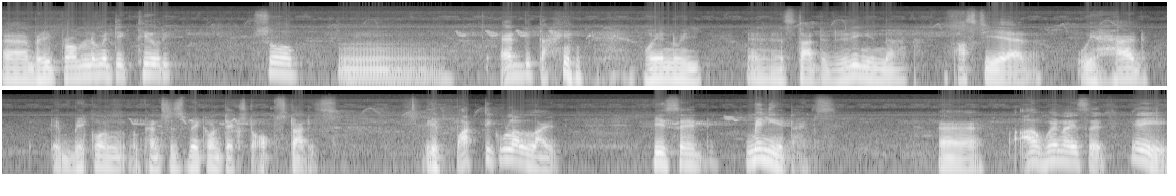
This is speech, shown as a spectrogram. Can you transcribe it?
uh, very problematic theory. So, um, at the time when we uh, started reading in the first year, we had a Bacon, Francis Bacon text of studies. A particular line he said many a times. Uh, when I said, hey,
